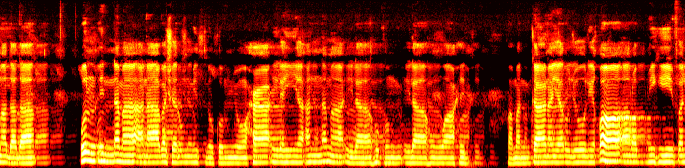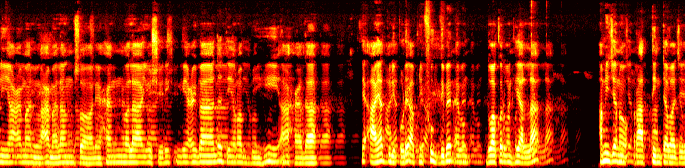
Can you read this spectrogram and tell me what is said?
مددا قل إنما أنا بشر مثلكم يوحى إلي أنما إلهكم إله واحد فمن كان يرجو لقاء ربه فليعمل عملا صالحا ولا يشرك بعبادة ربه أحدا এই আয়াতগুলি পড়ে আপনি ফুক দিবেন এবং দোয়া করবেন হে আল্লাহ আমি যেন রাত তিনটা বাজে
